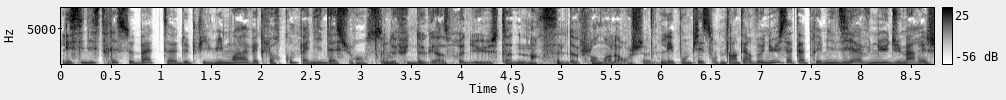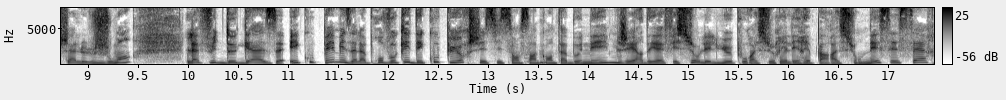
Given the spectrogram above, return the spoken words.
Les sinistrés se battent depuis huit mois avec leur compagnie d'assurance. Une fuite de gaz près du stade Marcel de Flandre à La Rochelle. Les pompiers sont intervenus cet après-midi avenue du Maréchal Juin. La fuite de gaz est coupée, mais elle a provoqué des coupures chez 650 abonnés. GRDF est sur les lieux pour assurer les réparations nécessaires,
